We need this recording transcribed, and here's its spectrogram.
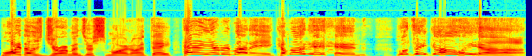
boy, those Germans are smart, aren't they? Hey, everybody, come on in. We'll take all of ya.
